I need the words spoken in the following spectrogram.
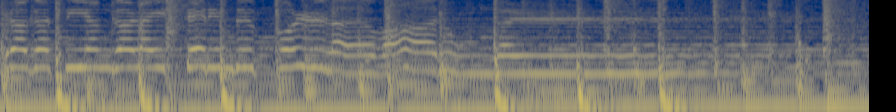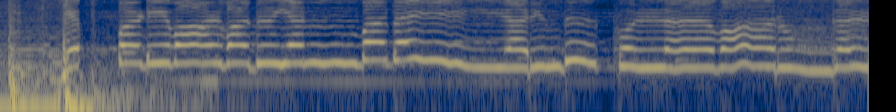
ரகசியங்கள் தெரிந்து கொள்ள வாருங்கள். எப்படி வாழ்வது என்பதை அறிந்து கொள்ள வாருங்கள்.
